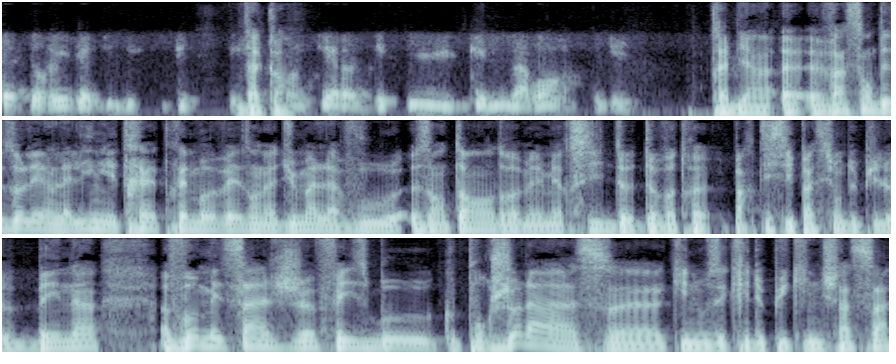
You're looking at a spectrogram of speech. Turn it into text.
cette réouverture de, de, de frontière depuis que nous avons entendu. Très bien. Euh, Vincent, désolé, hein, la ligne est très très mauvaise, on a du mal à vous entendre, mais merci de, votre participation depuis le Bénin. Vos messages Facebook pour Jonas, euh, qui nous écrit depuis Kinshasa,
